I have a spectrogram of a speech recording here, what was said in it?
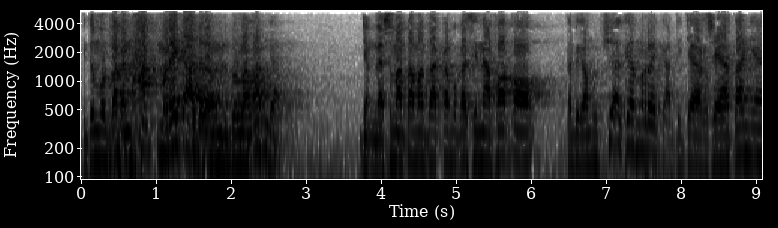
itu merupakan hak mereka dalam berumah tangga. Jangan semata-mata kamu kasih nafkah, tapi kamu jaga mereka, dijaga kesehatannya,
